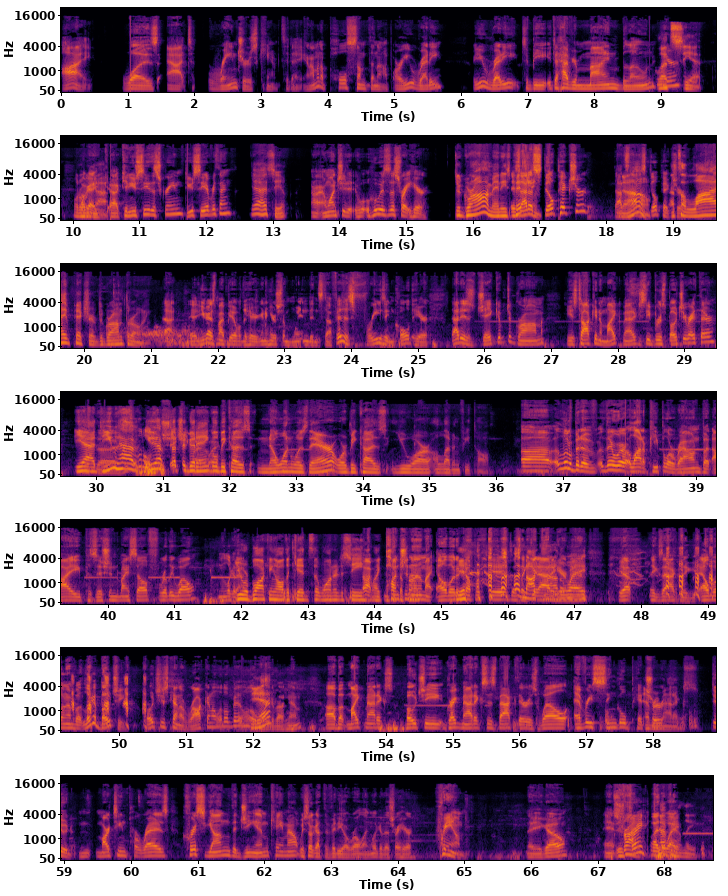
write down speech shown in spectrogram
I was at Rangers camp today, and I'm going to pull something up. Are you ready? Are you ready to be to have your mind blown? let's here? see it. What do we Okay, got? uh, can you see the screen? Do you see everything? Yeah, I see it. All right, I want you to. Who is this right here? Degrom, and he's Is that a still picture? That's not a still picture. That's a live picture of Degrom throwing. that. You guys might be able to hear. You're going to hear some wind and stuff. It is freezing cold here. That is Jacob Degrom. He's talking to Mike Maddux. You see Bruce Bochy right there? Yeah. With Do you have you have such a good angle because no one was there, or because you are 11 feet tall? Uh, a little bit of. There were a lot of people around, but I positioned myself really well. And look at You that. were blocking all the kids that wanted to see, I'm like at the punching them. I elbowed a Yeah. couple kids. I was like, Knocked get out of here, way. man. Yep, exactly. Elbowing him, but look at Bochy. Bochy's kind of rocking a little bit. A little Yeah. worried about him. Uh, but Mike Maddux, Bochy, Greg Maddux is back there as well. Every single Every pitcher, Maddux. dude. Martin Perez, Chris Young, the GM came out. We still got the video rolling. Look at this right here. Wham! There you go. And Strike, Frank, by the way.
